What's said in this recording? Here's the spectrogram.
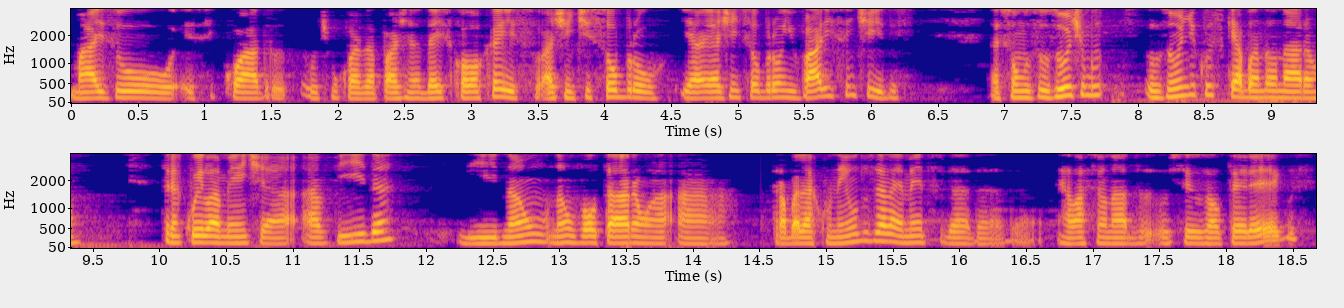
Mas o, esse quadro, o último quadro da página 10, coloca isso. A gente sobrou. E aí a gente sobrou em vários sentidos. Nós somos os últimos, os únicos que abandonaram tranquilamente a, a vida e não, não voltaram a, a trabalhar com nenhum dos elementos da, da, da, relacionados aos seus alter egos.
